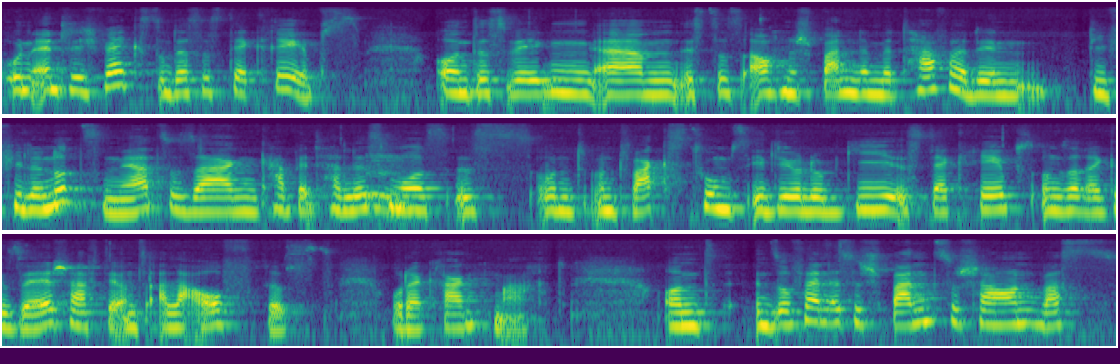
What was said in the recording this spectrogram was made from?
unendlich wächst und das ist der Krebs. Und deswegen ähm, ist das auch eine spannende Metapher, den, die viele nutzen, ja, zu sagen, Kapitalismus mhm. ist und, und Wachstumsideologie ist der Krebs unserer Gesellschaft, der uns alle auffrisst oder krank macht. Und insofern ist es spannend zu schauen, was,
